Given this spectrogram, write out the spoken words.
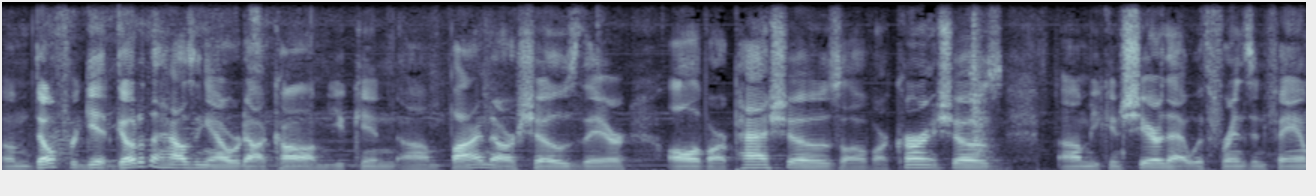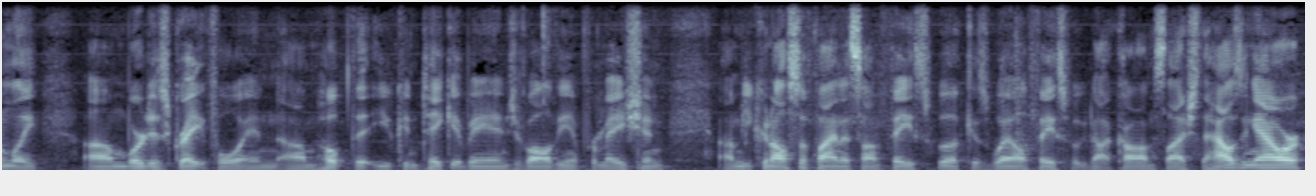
Um, don't forget, go to thehousinghour.com. You can um, find our shows there, all of our past shows, all of our current shows. Um, you can share that with friends and family. Um, we're just grateful and um, hope that you can take advantage of all the information. Um, you can also find us on Facebook as well, facebook.com slash the housing hour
